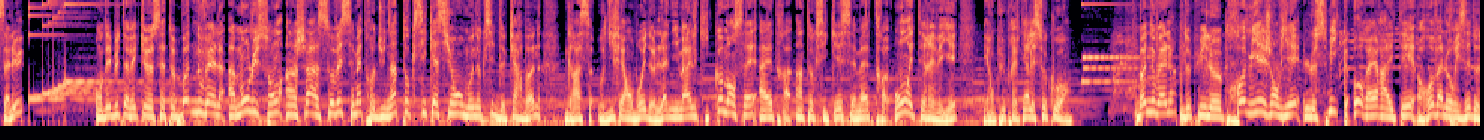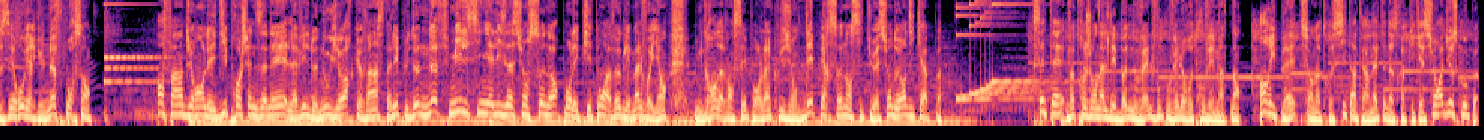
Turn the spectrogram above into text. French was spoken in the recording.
Salut on débute avec euh, cette bonne nouvelle. À Montluçon, un chat a sauvé ses maîtres d'une intoxication au monoxyde de carbone. Grâce aux différents bruits de l'animal qui commençait à être intoxiqué, ses maîtres ont été réveillés et ont pu prévenir les secours. Bonne nouvelle, depuis le 1er janvier, le SMIC horaire a été revalorisé de 0,9%. Enfin, durant les dix prochaines années, la ville de New York va installer plus de 9000 signalisations sonores pour les piétons aveugles et malvoyants. Une grande avancée pour l'inclusion des personnes en situation de handicap. C'était votre journal des bonnes nouvelles. Vous pouvez le retrouver maintenant en replay sur notre site internet et notre application Radioscoop.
